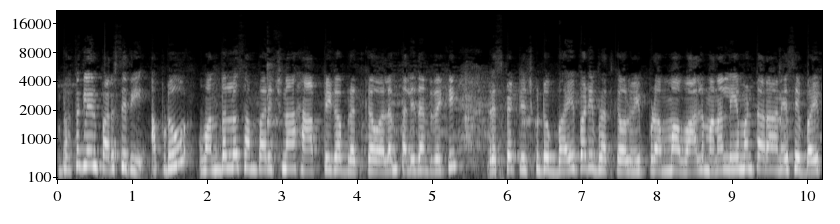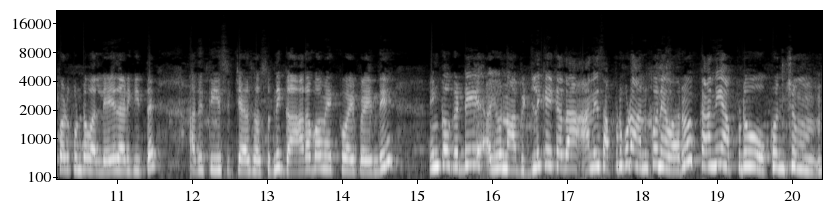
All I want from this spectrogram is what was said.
బ్రతకలేని పరిస్థితి. అప్పుడు వందల్లో సంపాదించిన హ్యాపీగా బ్రతకవాళ్ళం. తల్లిదండ్రులకి రెస్పెక్ట్ ఇచ్చుకుంటూ భయపడి బ్రతికేవాళ్ళం. ఇప్పుడు అమ్మ వాళ్ళు మనల్ని ఏమంటారా అనేసి భయపడుకుంటూ వాళ్ళు ఏది అడిగితే అది తీసిచ్చేయాల్సి వస్తుంది. గారభం ఎక్కువైపోయింది. ఇంకొకటి అయ్యో నా బిడ్డలకే కదా అనేసి అప్పుడు కూడా అనుకునేవారు. కానీ అప్పుడు కొంచెం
